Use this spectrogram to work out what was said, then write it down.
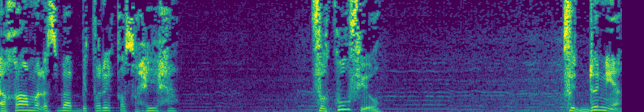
أقاموا الأسباب بطريقة صحيحة. فكوفئوا في الدنيا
